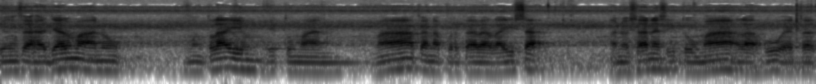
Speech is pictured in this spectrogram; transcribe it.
jeung sahajal mah anu mengklaim itu man. Ma kana perkara laisa. Anu sanes itu ma lahu eta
